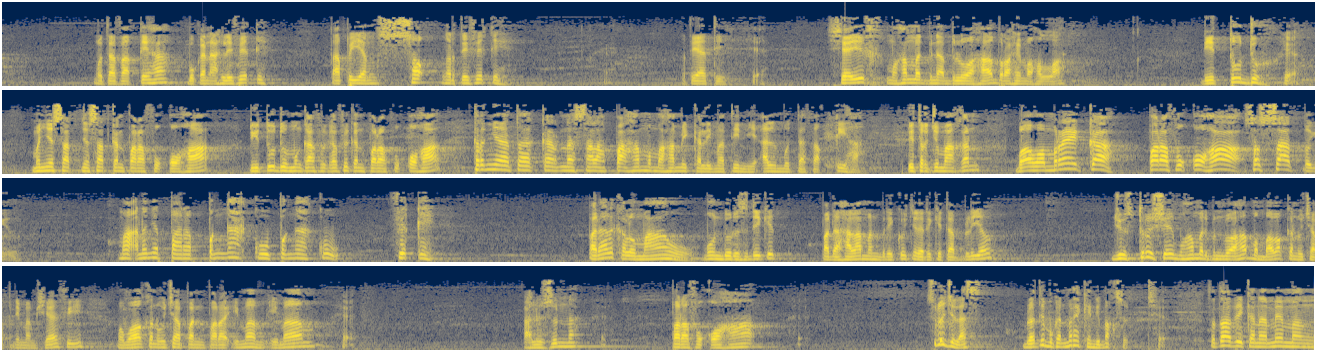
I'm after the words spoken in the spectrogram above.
Mutafaqihah bukan ahli fikih, tapi yang sok ngerti fikih. Hati-hati. Ya. Syekh Muhammad bin Abdul Wahab rahimahullah dituduh ya, menyesat-nyesatkan para fuqaha, dituduh mengkafir-kafirkan para fuqaha, ternyata karena salah paham memahami kalimat ini al-mutafaqihah. Diterjemahkan bahwa mereka para fuqaha sesat begitu. Maknanya para pengaku-pengaku fikih. Padahal kalau mau mundur sedikit pada halaman berikutnya dari kitab beliau, justru Syekh Muhammad bin Wahab membawakan ucapan Imam Syafi'i, membawakan ucapan para imam-imam ahlu sunnah, para fuqaha. Sudah jelas, berarti bukan mereka yang dimaksud. Tetapi karena memang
